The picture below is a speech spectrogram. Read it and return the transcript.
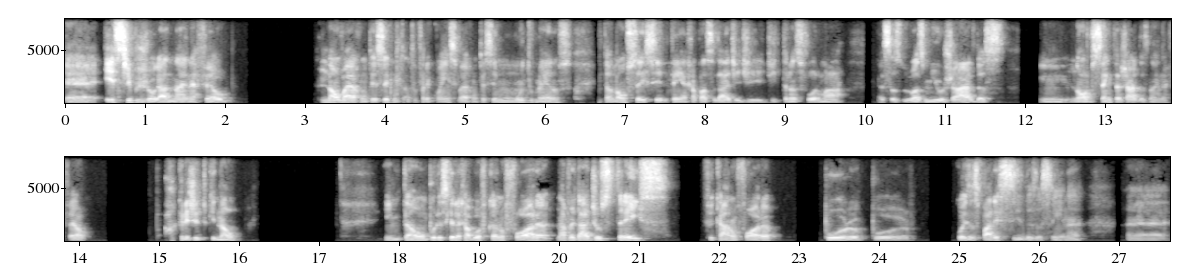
É, esse tipo de jogada na NFL não vai acontecer com tanta frequência, vai acontecer muito menos. Então não sei se ele tem a capacidade de, de transformar essas duas mil jardas em 900 jardas na NFL. Acredito que não. Então, por isso que ele acabou ficando fora. Na verdade, os três ficaram fora por, por coisas parecidas, assim, né? É,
